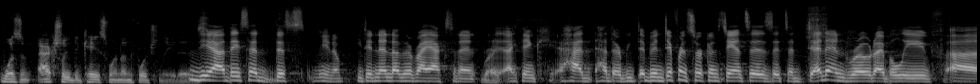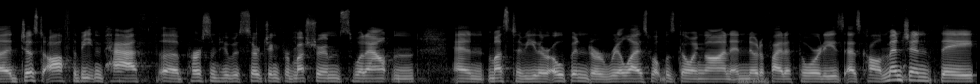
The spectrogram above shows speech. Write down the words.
wasn't actually the case when unfortunately it is. Yeah, they said this, you know, he didn't end up there by accident. Right. I think had had there been different circumstances, it's a dead end road, I believe, uh, just off the beaten path. A person who was searching for mushrooms went out and and must have either opened or realized what was going on and notified authorities. As Colin mentioned, they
